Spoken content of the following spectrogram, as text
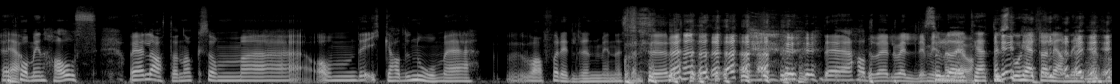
eh, Ja. På min hals. Og jeg lata nok som uh, om det ikke hadde noe med hva foreldrene mine stemte å gjøre. det hadde vel veldig mye Solidaritet. med Du det sto helt alene inne.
